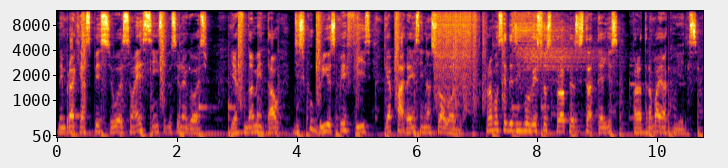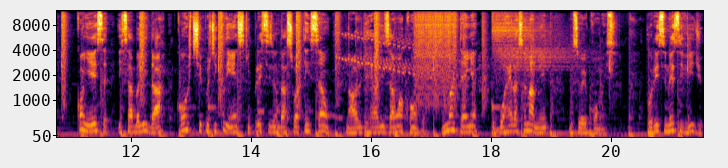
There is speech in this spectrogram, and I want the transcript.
lembrar que as pessoas são a essência do seu negócio e é fundamental descobrir os perfis que aparecem na sua loja para você desenvolver suas próprias estratégias para trabalhar com eles. Conheça e saiba lidar com os tipos de clientes que precisam da sua atenção na hora de realizar uma compra e mantenha o bom relacionamento no seu e-commerce. Por isso, nesse vídeo,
